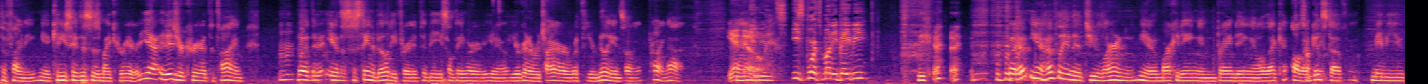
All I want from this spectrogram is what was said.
defining? You know, can you say this is my career? Yeah, it is your career at the time, Mhm. but the, you know the sustainability for it to be something where you know you're going to retire with your millions on it, probably not. Yeah, no. Indians. Esports money, baby. but ho- you know, hopefully that you learn, you know, marketing and branding and all that, all that Something. good stuff. Maybe you,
